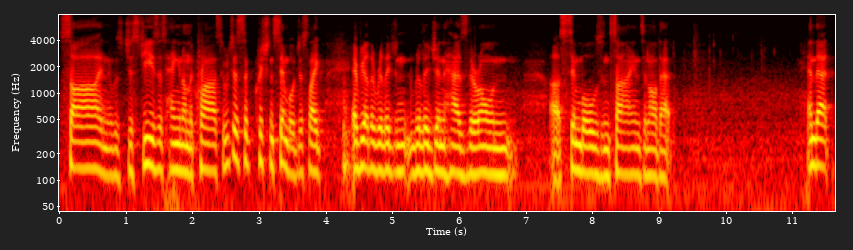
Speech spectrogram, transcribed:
saw and it was just Jesus hanging on the cross. It was just a Christian symbol, just like every other religion religion has their own uh, symbols and signs and all that. And that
